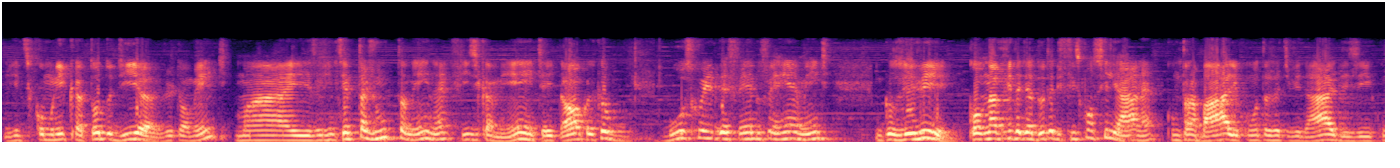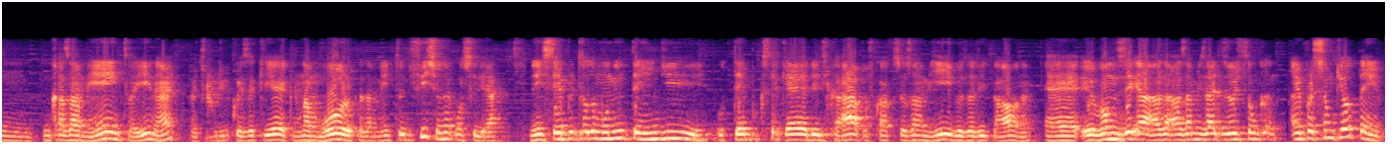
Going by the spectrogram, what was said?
A gente se comunica todo dia virtualmente, mas a gente sempre tá junto também, né? Fisicamente e tal, uma coisa que eu busco e defendo ferrenhamente. Inclusive, na vida de adulto é difícil conciliar, né? Com trabalho, com outras atividades e com um casamento aí, né? É o tipo de coisa que é com namoro, casamento, é difícil, né? Conciliar. Nem sempre todo mundo entende o tempo que você quer dedicar pra ficar com seus amigos ali e tal, né? É, eu vamos dizer, as, as amizades hoje são. A impressão que eu tenho,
